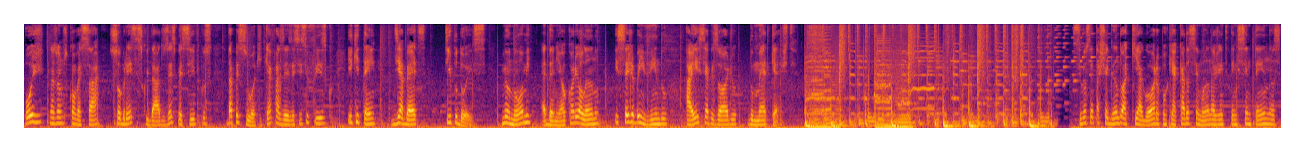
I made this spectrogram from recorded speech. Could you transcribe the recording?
Hoje nós vamos conversar sobre esses cuidados específicos da pessoa que quer fazer exercício físico e que tem diabetes tipo 2. Meu nome é Daniel Coriolano e seja bem-vindo a esse episódio do Medcast. Se você está chegando aqui agora porque a cada semana a gente tem centenas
